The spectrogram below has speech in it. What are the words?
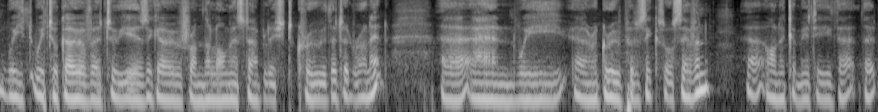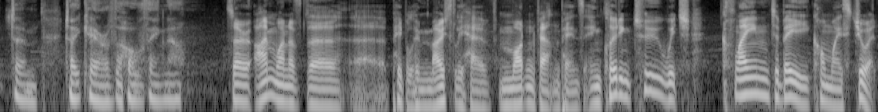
We, we took over two years ago from the long established crew that had run it. Uh, and we are a group of six or seven uh, on a committee that that um, take care of the whole thing now. So I'm one of the uh, people who mostly have modern fountain pens, including two which claim to be Conway Stewart,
